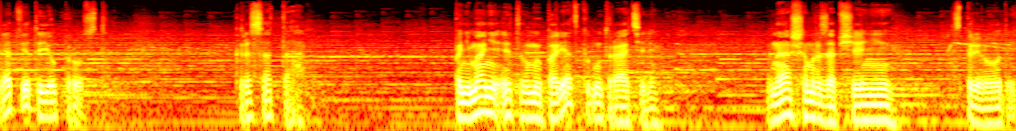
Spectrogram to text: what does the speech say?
и ответ ее прост. Красота. Понимание этого мы порядком утратили в нашем разобщении с природой.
